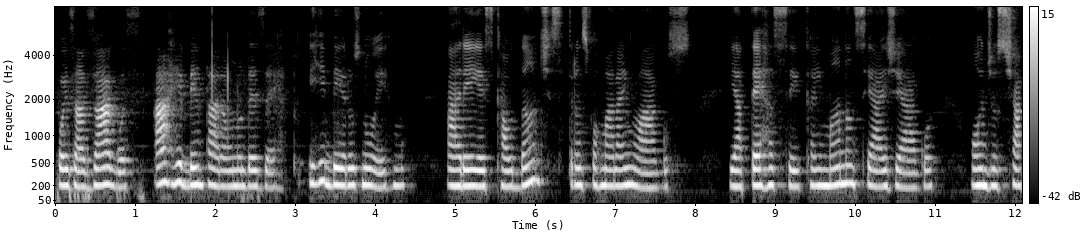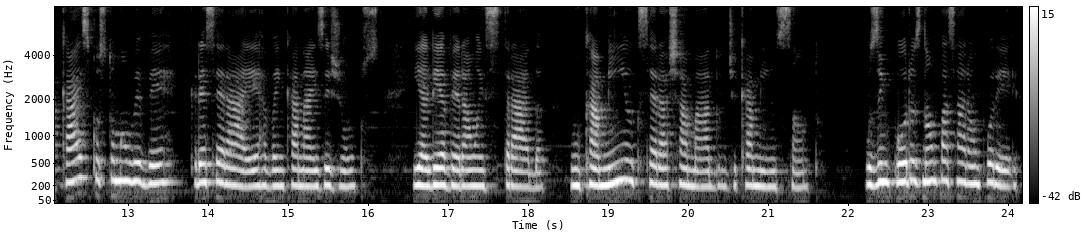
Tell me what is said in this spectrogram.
Pois as águas arrebentarão no deserto e ribeiros no ermo. A areia escaldante se transformará em lagos, e a terra seca em mananciais de água, onde os chacais costumam viver, crescerá a erva em canais e juncos, e ali haverá uma estrada, um caminho que será chamado de caminho santo. Os impuros não passarão por ele,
